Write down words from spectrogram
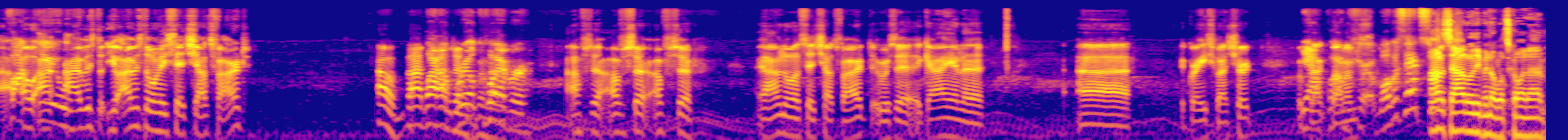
oh, I, you. I was the, you, I was the one who said shots fired. Oh, that. Wow, real gentleman. clever. Officer, officer, officer. Yeah, I'm the one that said shots fired. There was a, a guy in a uh, a grey sweatshirt with Yeah, black well, bottoms. sure. What was that? Sir? Honestly, I don't even know what's going on.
